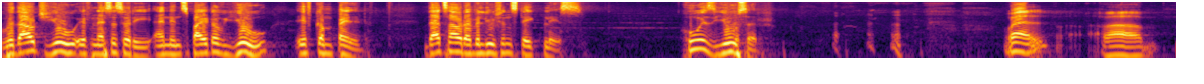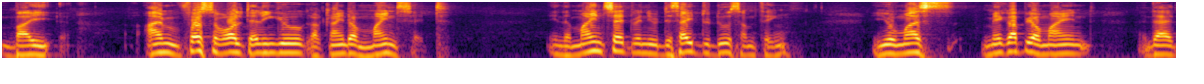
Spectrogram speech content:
without you, if necessary, and in spite of you, if compelled. That's how revolutions take place. Who is you, sir? Well, uh, by I'm first of all telling you a kind of mindset. In the mindset, when you decide to do something, you must make up your mind that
